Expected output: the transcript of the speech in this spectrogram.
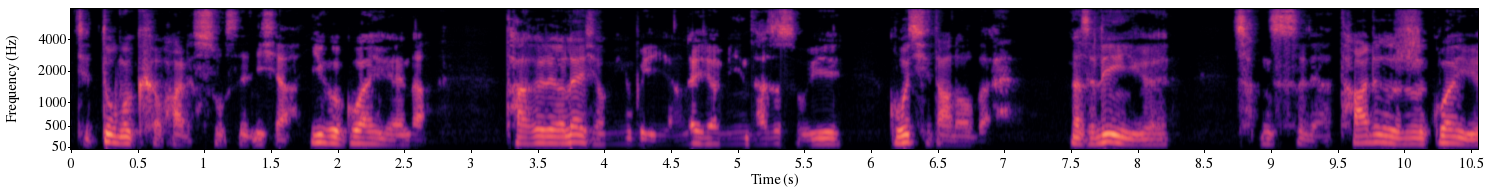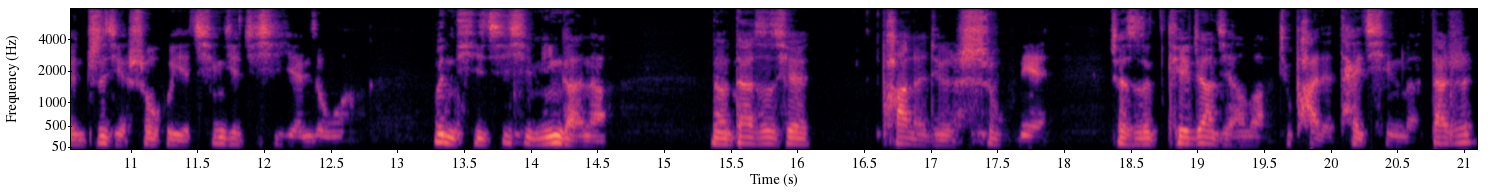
这多么可怕的数字！你想，一个官员呢，他和这个赖小民不一样，赖小民他是属于国企大老板，那是另一个层次的，他这个是官员直接受贿，情节极其严重啊，问题极其敏感呢。那但是却判了这个十五年，这是可以这样讲吧？就判的太轻了。但是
